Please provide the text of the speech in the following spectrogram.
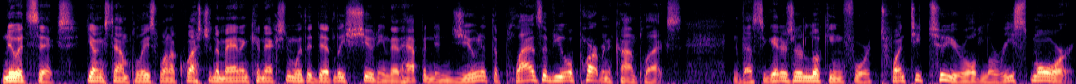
New at 6, Youngstown police want to question a man in connection with a deadly shooting that happened in June at the Plaza View apartment complex. Investigators are looking for 22-year-old Larice Moore.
